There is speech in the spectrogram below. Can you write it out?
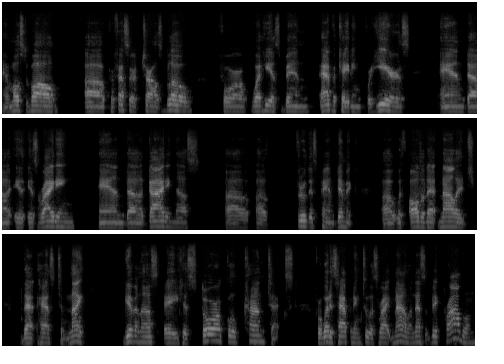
And most of all, uh, Professor Charles Blow for what he has been advocating for years and uh, i- is writing and uh, guiding us uh, uh, through this pandemic uh, with all of that knowledge that has tonight given us a historical context for what is happening to us right now. And that's a big problem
